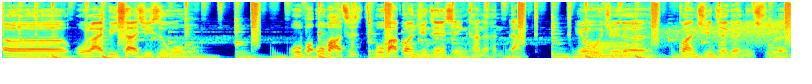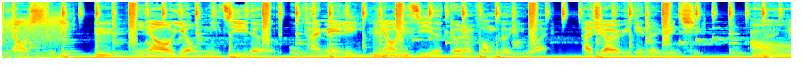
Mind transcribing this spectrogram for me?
呃，我来比赛，其实我我把我把这我把冠军这件事情看得很淡。因为我觉得冠军这个，你除了你要有实力，嗯，你要有你自己的舞台魅力，你要你自己的个人风格以外，还需要有一点的运气。哦，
